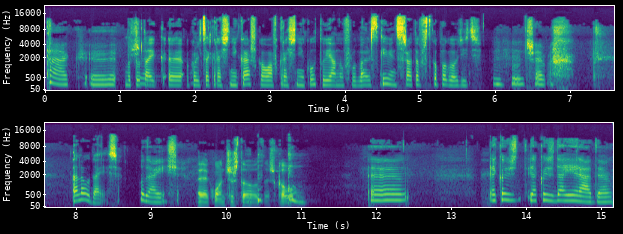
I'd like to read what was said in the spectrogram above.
Tak. e, Bo przy- tutaj e, okolice Kraśnika, szkoła w Kraśniku, tu Janów Lubelski, więc trzeba to wszystko pogodzić. Mhm, trzeba. Ale udaje się. Udaje się. A jak łączysz to ze szkołą? E, jakoś, jakoś daję radę.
